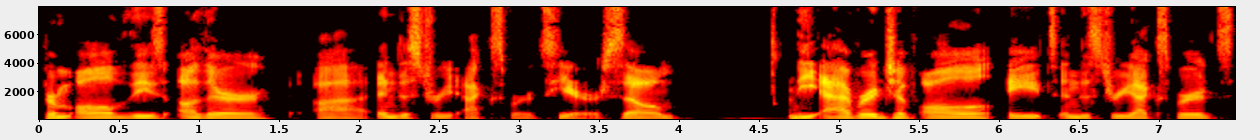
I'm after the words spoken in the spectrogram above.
from all of these other uh, industry experts here. So the average of all eight industry experts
